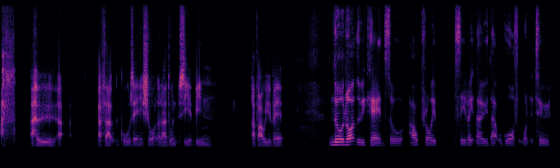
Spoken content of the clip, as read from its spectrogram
How if that goes any shorter, I don't see it being a value bet. No, not the weekend. So I'll probably say right now that will go off at one to two,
